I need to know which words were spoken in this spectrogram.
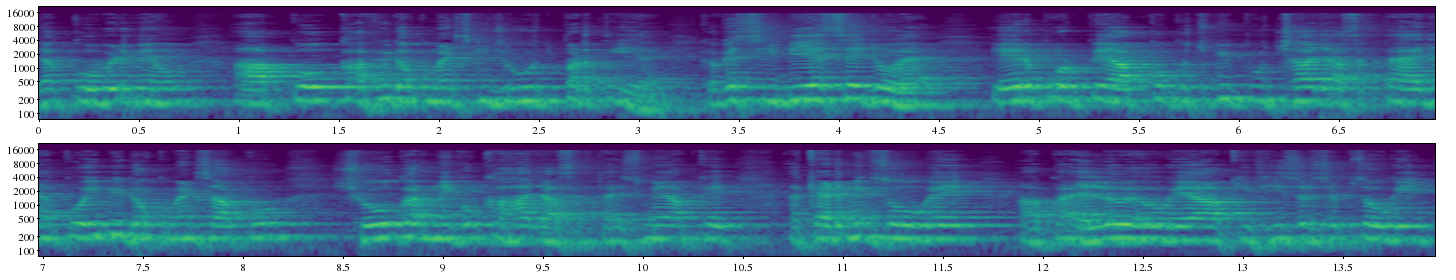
या कोविड में हो, आपको काफ़ी डॉक्यूमेंट्स की ज़रूरत पड़ती है। क्योंकि सीबीएस से जो है एयरपोर्ट पे आपको कुछ भी पूछा जा सकता है या कोई भी डॉक्यूमेंट्स आपको शो करने को कहा जा सकता है। इसमें आपके अकेडमिक्स हो गए, आपका एल हो गया, आपकी फ़ीस रिसिप्ट हो गई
